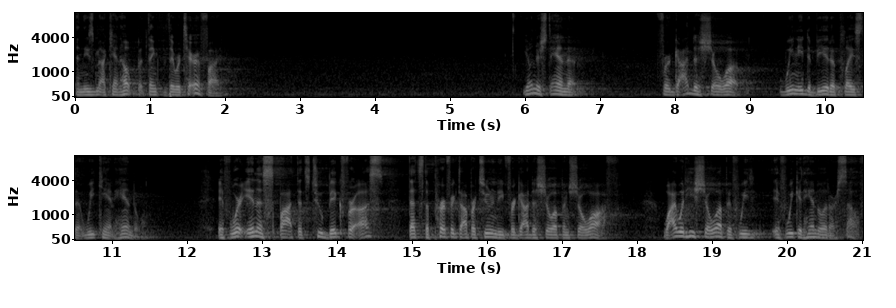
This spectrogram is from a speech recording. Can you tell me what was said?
And these, men, I can't help but think that they were terrified. You understand that for God to show up, we need to be at a place that we can't handle. If we're in a spot that's too big for us, that's the perfect opportunity for God to show up and show off. Why would He show up if we, if we could handle it ourselves?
